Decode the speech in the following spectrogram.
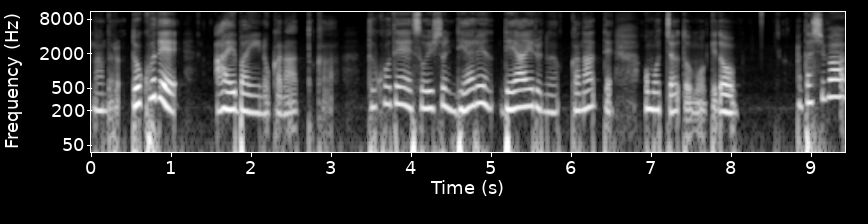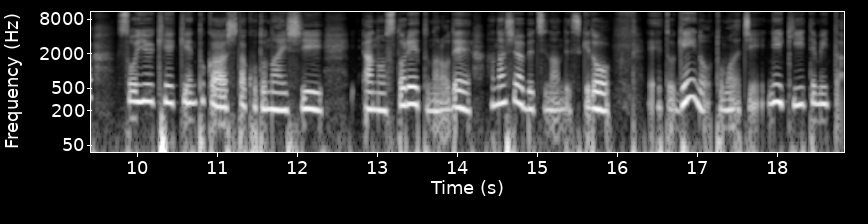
なんだろうどこで会えばいいのかなとかどこでそういう人に出会える出会えるのかなって思っちゃうと思うけど私はそういう経験とかしたことないし、あの、ストレートなので、話は別なんですけど、えっ、ー、と、ゲイの友達に聞いてみた、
